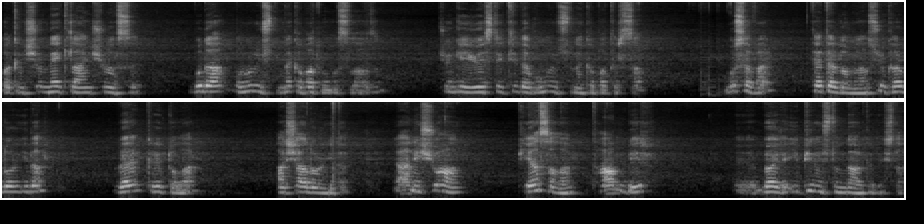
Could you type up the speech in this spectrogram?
bakın şu neckline şurası. Bu da bunun üstünde kapatmaması lazım. Çünkü USDT de bunun üstünde kapatırsa bu sefer Tether dominansı yukarı doğru gider ve kriptolar aşağı doğru gider. Yani şu an piyasalar tam bir e, böyle ipin üstünde arkadaşlar.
